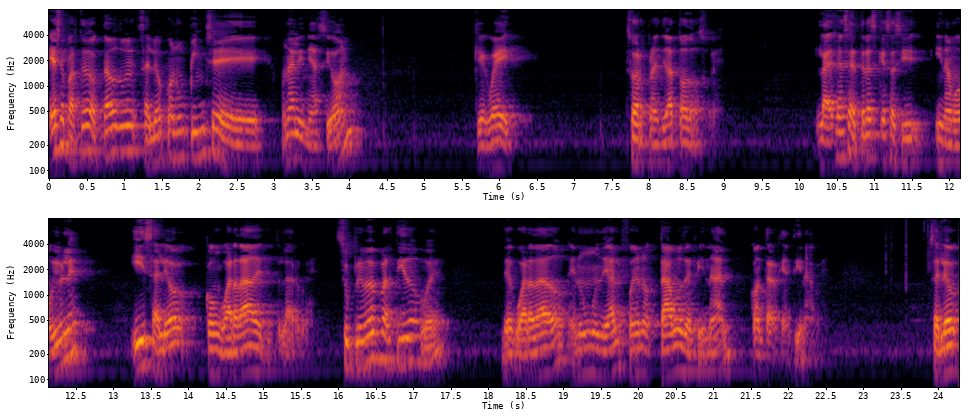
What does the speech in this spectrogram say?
Ese partido de octavos, güey, salió con un pinche... Una alineación que, güey, sorprendió a todos, güey. La defensa de tres que es así inamovible y salió con guardado de titular, güey. Su primer partido, güey, de guardado en un mundial fue en octavos de final contra Argentina, güey. Salió,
